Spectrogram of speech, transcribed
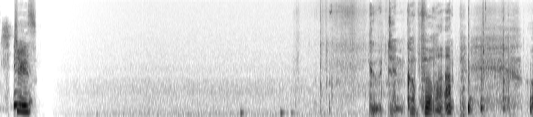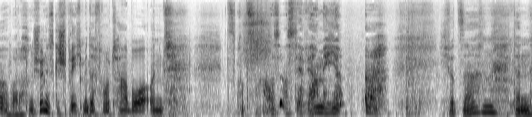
Tschüss. Guten Kopfhörer ab. Oh, war doch ein schönes Gespräch mit der Frau Tabor und jetzt kurz raus aus der Wärme hier. Ah, Ich würde sagen, dann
